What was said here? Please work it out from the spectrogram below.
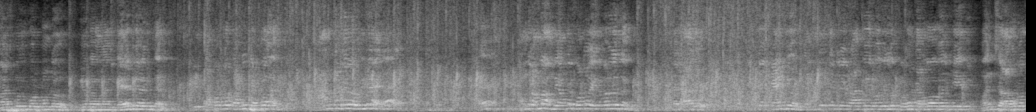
మనస్ఫూర్తి కోరుకుంటూ మేము మిమ్మల్ని డైరెక్ట్గా అడుగుతాను. ఈ తప్పట్లో పని చెప్పాలి. ఆంధ్రప్రదేశ్లో ఉండే అందరూ అమ్మ మీ అందరూ ఫోటోలు ఇవ్వలేదు నాకు. సరే థ్యాంక్ యూ రాబోయే రోజుల్లో కూడా కర్మబాబు గారికి మంచి ఆదరణ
